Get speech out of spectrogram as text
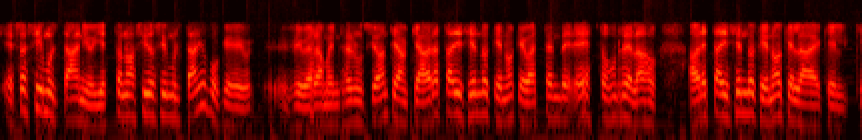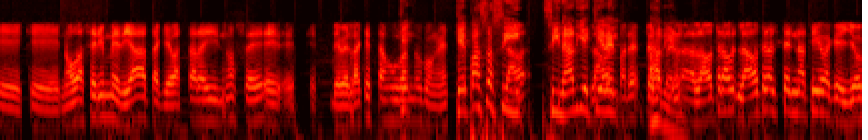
eso es simultáneo y esto no ha sido simultáneo porque eh, Rivera Marín renunció antes, aunque ahora está diciendo que no, que va a extender esto es un relajo. Ahora está diciendo que no, que la que, que, que no va a ser inmediata, que va a estar ahí, no sé, eh, eh, de verdad que están jugando con esto. ¿Qué pasa si, La- si nadie La, quiere... pero- Ah, pero la otra la otra alternativa que yo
